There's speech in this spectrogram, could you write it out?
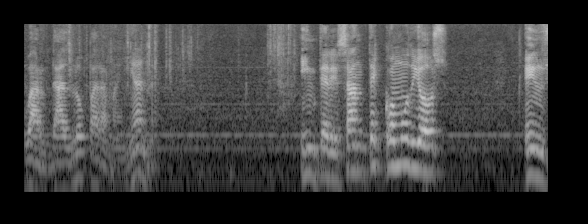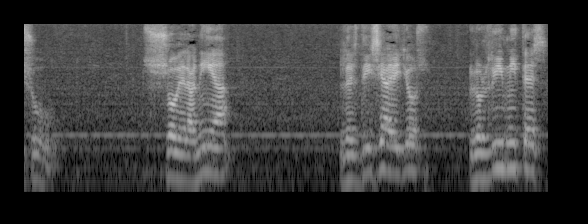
guardadlo para mañana. Interesante cómo Dios, en su soberanía, les dice a ellos los límites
